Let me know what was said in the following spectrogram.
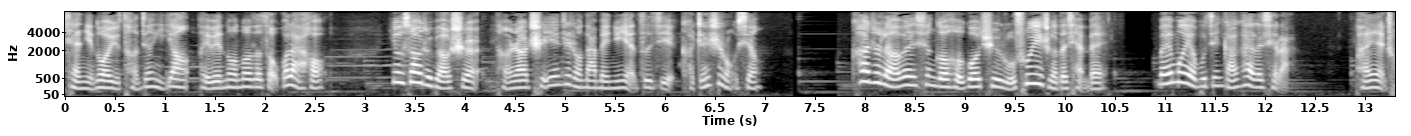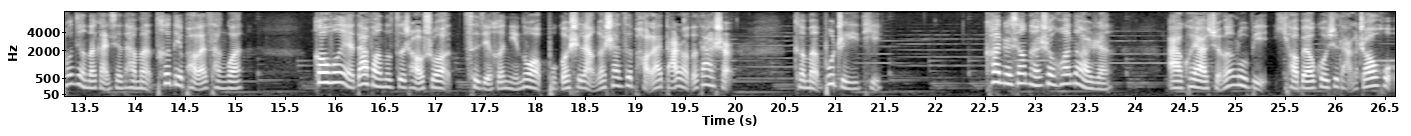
千尼诺与曾经一样唯唯诺诺地走过来后，又笑着表示能让赤音这种大美女演自己可真是荣幸。看着两位性格和过去如出一辙的前辈，梅姆也不禁感慨了起来，满眼憧憬地感谢他们特地跑来参观。高峰也大方地自嘲说自己和尼诺不过是两个擅自跑来打扰的大婶儿，根本不值一提。看着相谈甚欢的二人。阿奎亚询问露比要不要过去打个招呼，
